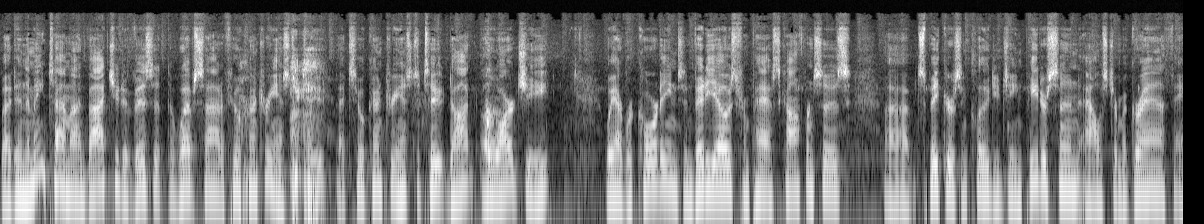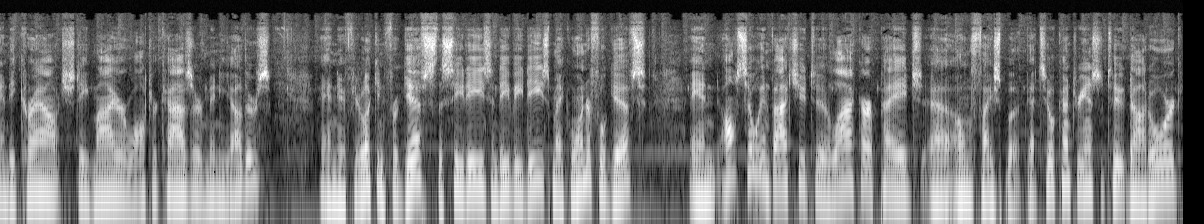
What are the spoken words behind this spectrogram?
But in the meantime, I invite you to visit the website of Hill Country Institute. That's hillcountryinstitute.org. We have recordings and videos from past conferences. Uh, speakers include Eugene Peterson, Alister McGrath, Andy Crouch, Steve Meyer, Walter Kaiser, and many others. And if you're looking for gifts, the CDs and DVDs make wonderful gifts. And also invite you to like our page uh, on Facebook. That's hillcountryinstitute.org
